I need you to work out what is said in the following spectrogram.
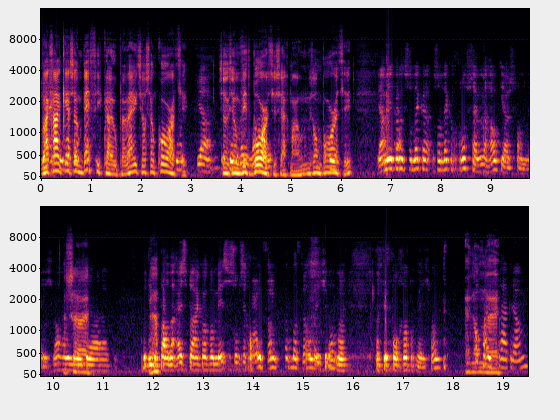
Maar ik ga een keer zo'n beffie kopen, weet je wel, zo'n koordje. Ja, Zo- Zo'n wit boordje, zeg maar. Hoe noem je zo'n boordje? Ja, maar je kan ook zo lekker, zo lekker grof zijn en daar hou ik juist van, weet je wel. Een beetje, eh, met die ja. bepaalde uitspraken waarvan mensen soms zeggen, oh, kan, kan dat wel, weet je wel. Maar dat vind ik gewoon grappig, weet je wel. En Wat dan, voor eh, uitspraken dan?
